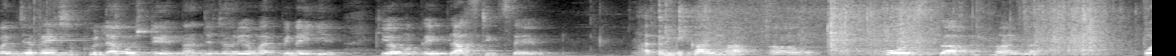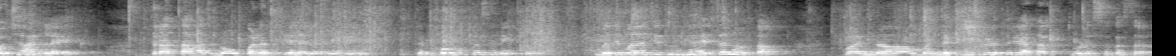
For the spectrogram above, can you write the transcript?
पण ज्या काही अशा खुल्या गोष्टी आहेत ना ज्याच्यावर एम आर पी नाही आहे किंवा मग काही प्लास्टिकचं आहे. आता मी काल हा पोचचा हा आणला. पोछा आणला एक. तर आता अजून ओपनच केलेला नाही तर बघू कसं निघतो. म्हणजे मला तिथून घ्यायचा नव्हता. पण म्हणलं की इकडं तरी आता थोडंसं कसं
